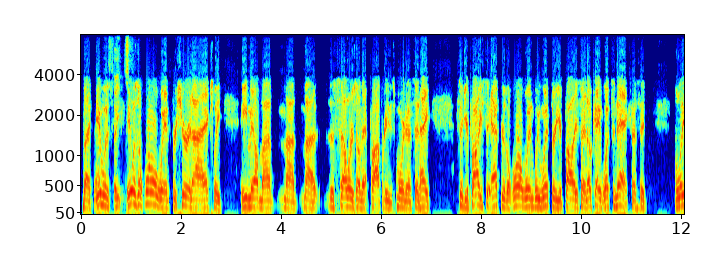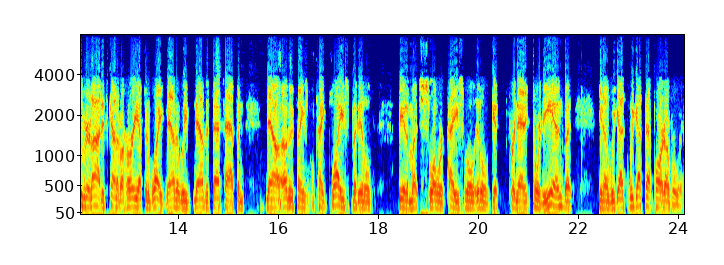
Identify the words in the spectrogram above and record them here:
But it was it was a whirlwind for sure, and I actually emailed my my my the sellers on that property this morning. I said, hey, I said you're probably after the whirlwind we went through, you're probably saying, okay, what's next? I said, believe it or not, it's kind of a hurry up and wait. Now that we now that that's happened, now other things will take place, but it'll be at a much slower pace. Well, it'll get frenetic toward the end, but you know we got we got that part over with.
